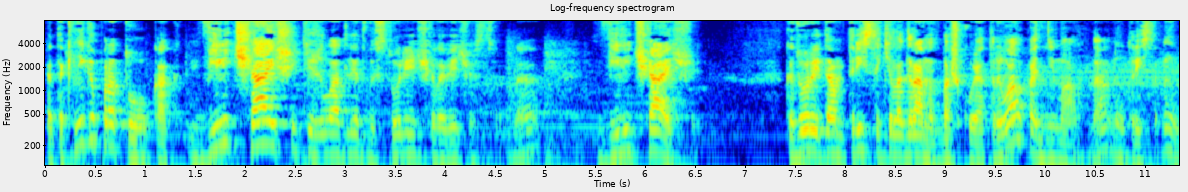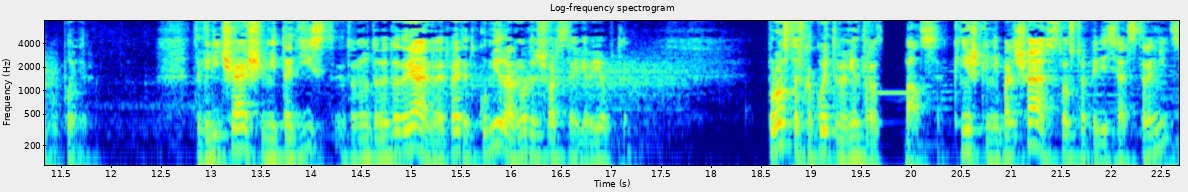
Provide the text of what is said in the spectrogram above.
Это книга про то, как величайший тяжелоатлет в истории человечества, да, величайший, который там 300 килограмм над башкой отрывал, поднимал, да, ну 300, ну вы поняли. Это величайший методист, это, ну, это, это реально, это, это кумир Арнольда Шварценеггера, ёпта. Просто в какой-то момент разъебался. Книжка небольшая, 100-150 страниц,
